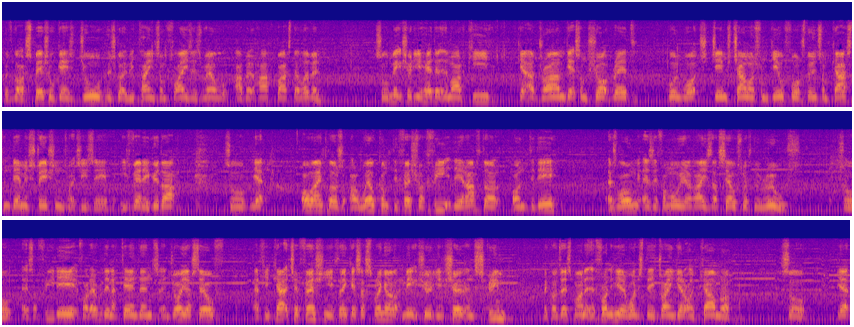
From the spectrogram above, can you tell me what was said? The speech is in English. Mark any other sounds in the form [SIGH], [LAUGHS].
We've got our special guest Joe who's going to be tying some flies as well about half past 11. So make sure you head into the marquee, get a dram, get some shortbread, go and watch James Chalmers from Gael Force doing some casting demonstrations which he's, uh, he's very good at. So yep, all anglers are welcome to fish for free thereafter on today as long as they familiarise themselves with the rules. So it's a free day for everybody in attendance, enjoy yourself. If you catch a fish and you think it's a springer, make sure you shout and scream because this man at the front here wants to try and get it on camera. So, yep,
